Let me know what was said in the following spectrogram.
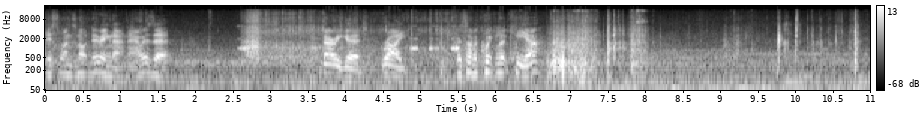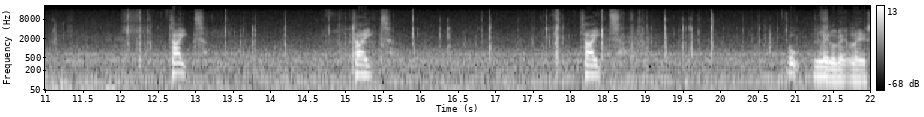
This one's not doing that now, is it? Very good. Right, let's have a quick look here. Tight. Tight. Tight. Oh, a little bit loose.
